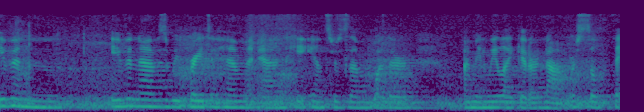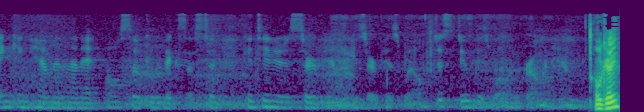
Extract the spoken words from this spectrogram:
even, even as we pray to him and he answers them, whether, I mean, we like it or not, we're still thanking him, and then it also convicts us to continue to serve him and serve his will. Just do his will and grow in him. Okay,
